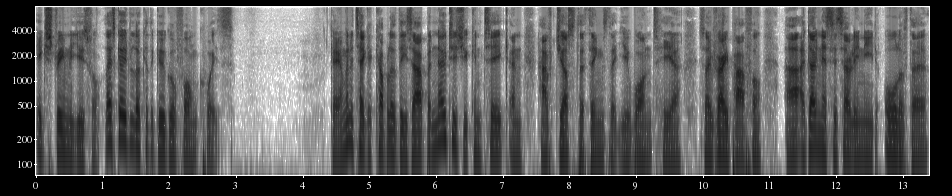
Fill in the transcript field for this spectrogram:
extremely useful. Let's go to look at the Google Form quiz. Okay, I'm going to take a couple of these out, but notice you can tick and have just the things that you want here. So very powerful. Uh, I don't necessarily need all of the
